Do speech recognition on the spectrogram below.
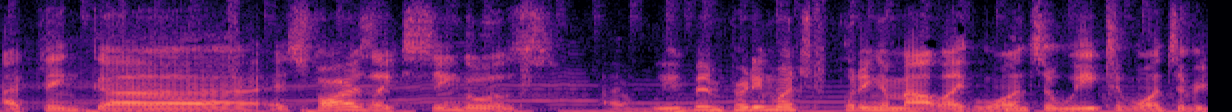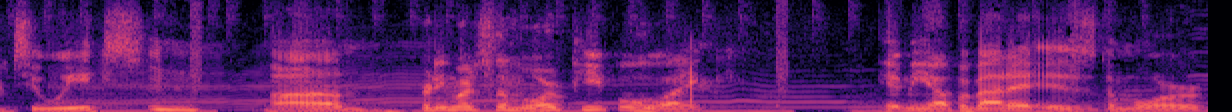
I think uh, as far as like singles, uh, we've been pretty much putting them out like once a week to once every two weeks. Mhm. Um, pretty much the more people like hit me up about it, is the more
